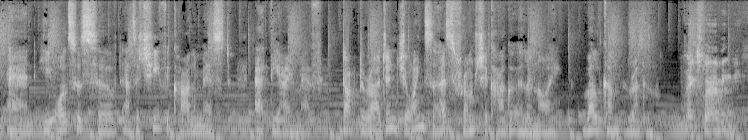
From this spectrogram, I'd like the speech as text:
and he also served as a chief economist at the IMF. Dr. Rajan joins us from Chicago, Illinois. Welcome, Raghu. Thanks for having me.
